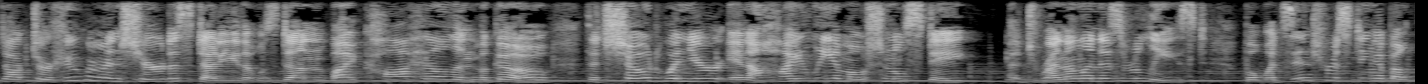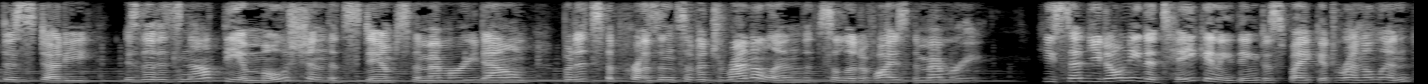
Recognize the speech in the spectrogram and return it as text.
Dr. Huberman shared a study that was done by Cahill and McGaugh that showed when you're in a highly emotional state, adrenaline is released. But what's interesting about this study is that it's not the emotion that stamps the memory down, but it's the presence of adrenaline that solidifies the memory. He said you don't need to take anything to spike adrenaline.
